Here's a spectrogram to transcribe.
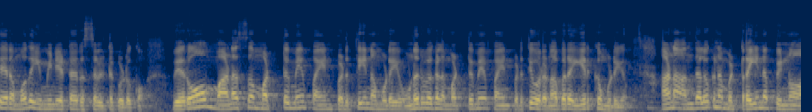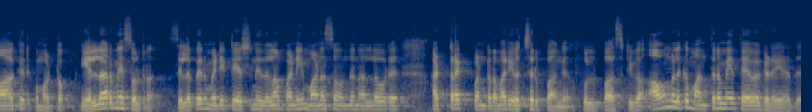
சேரும் போது இமீடியட்டாக ரிசல்ட் கொடுக்கும். வெறும் மனசை மட்டுமே பயன்படுத்தி நம்முடைய உணர்வுகளை மட்டுமே பயன்படுத்தி ஒரு நபரை ஈர்க்க முடியும். ஆனால் அந்த அளவுக்கு நம்ம ட்ரெயின் அப் இன்னும் ஆக இருக்க மாட்டோம். எல்லாருமே சொல்கிறேன் சில பேர் மெடிடேஷன் இதெல்லாம் பண்ணி மனசை வந்து நல்ல ஒரு அட்ராக்ட் பண்ணுற மாதிரி வச்சுருப்பாங்க ஃபுல் பாசிட்டிவாக அவங்களுக்கு மந்திரமே தேவை கிடையாது.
